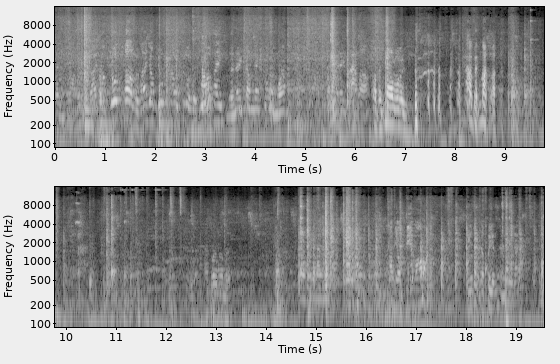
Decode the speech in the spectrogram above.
mình cho nó dốc dốc to rồi nó dốc dốc to cứ được vô tay. Ở đây trong đây cũng là ngon. Ở đây vàng không? Ở bánh bao rồi. À đây bánh bao. Không dùng tiếng mó. Tiếng là tiếng là tiếng đấy.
